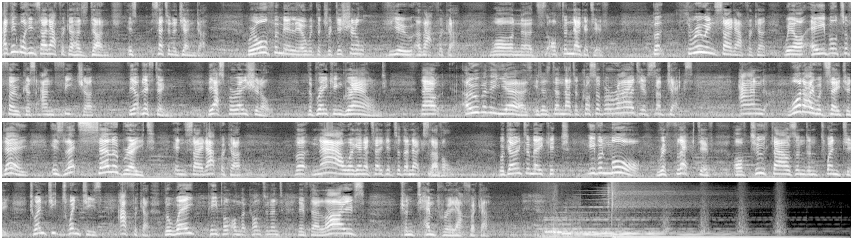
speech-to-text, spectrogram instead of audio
I think what Inside Africa has done is set an agenda. We're all familiar with the traditional view of Africa, one that's often negative. But through Inside Africa, we are able to focus and feature the uplifting, the aspirational, the breaking ground. Now, over the years, it has done that across a variety of subjects. And what I would say today is let's celebrate Inside Africa, but now we're going to take it to the next level. We're going to make it even more reflective of 2020, 2020's Africa, the way people on the continent live their lives, contemporary Africa.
